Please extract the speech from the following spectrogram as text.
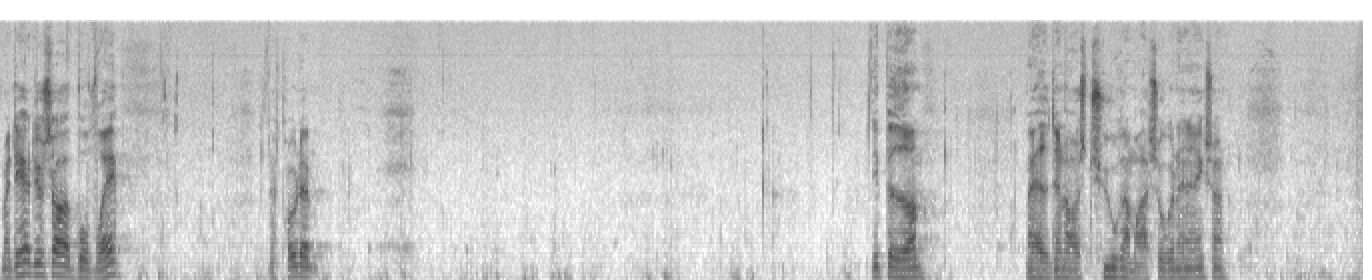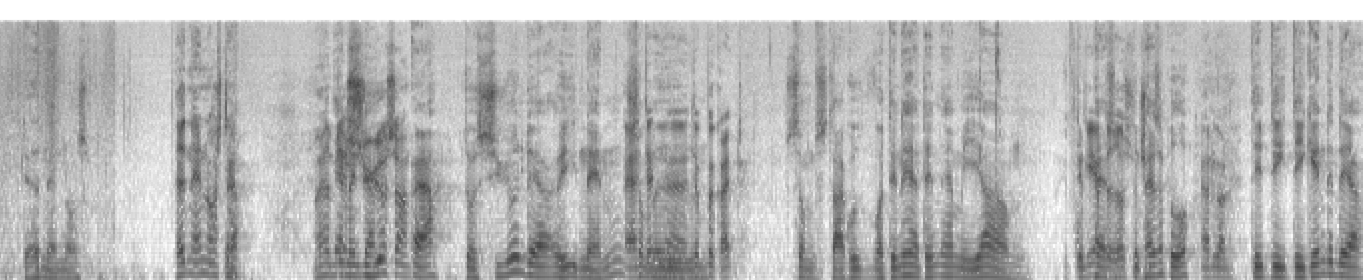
Men det her, det er jo så Vouvray. Lad os prøve det. Det er bedre. Jeg havde den også 20 gram restsukker, den her, ikke så? Det havde den anden også. Havde den anden også der? Ja. Og havde mere Jamen, syre, der, så. Ja, det var syren der i den anden, Ja, som, den, øh, øh, den blev grimt. som stak ud. Hvor den her, den er mere... Um, den passer, bedre, den synes jeg. passer bedre. Ja, det gør den. Det, det, det er igen den der...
